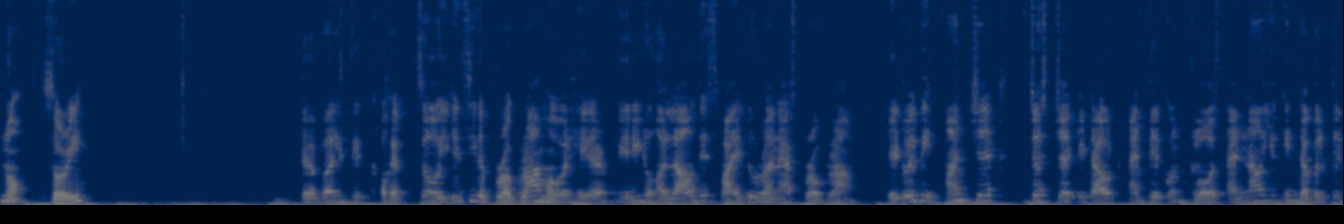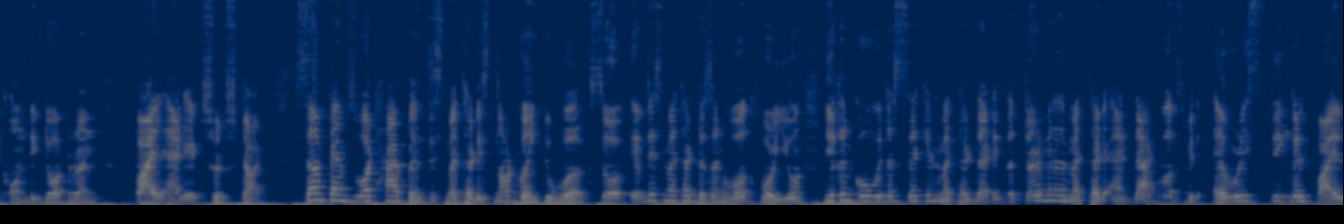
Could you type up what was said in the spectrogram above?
no sorry. Double click okay so you can see the program over here. We need to allow this file to run as program. It will be unchecked just check it out and click on close. And now you can double click on the dot .run file and it should start. Sometimes what happens this method is not going to work. So if this method doesn't work for you, you can go with the second method that is the terminal method and that works with every single file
